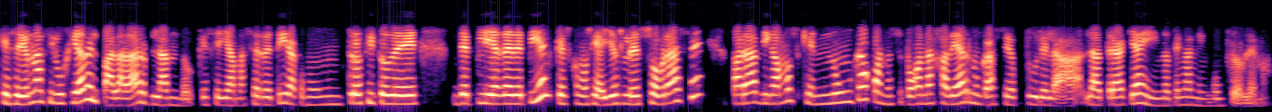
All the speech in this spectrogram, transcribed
que sería una cirugía del paladar blando, que se llama, se retira como un trocito de, de pliegue de piel, que es como si a ellos les sobrase, para, digamos, que nunca, cuando se pongan a jadear, nunca se obture la, tráquea y no tengan ningún problema.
